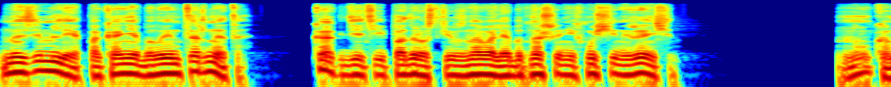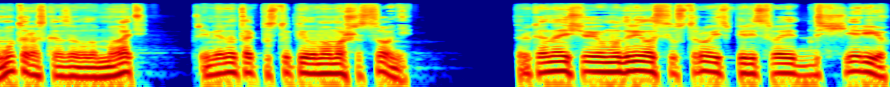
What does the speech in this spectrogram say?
На Земле, пока не было интернета, как дети и подростки узнавали об отношениях мужчин и женщин? Ну, кому-то рассказывала мать, примерно так поступила мамаша Сони. Только она еще и умудрилась устроить перед своей дочерью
